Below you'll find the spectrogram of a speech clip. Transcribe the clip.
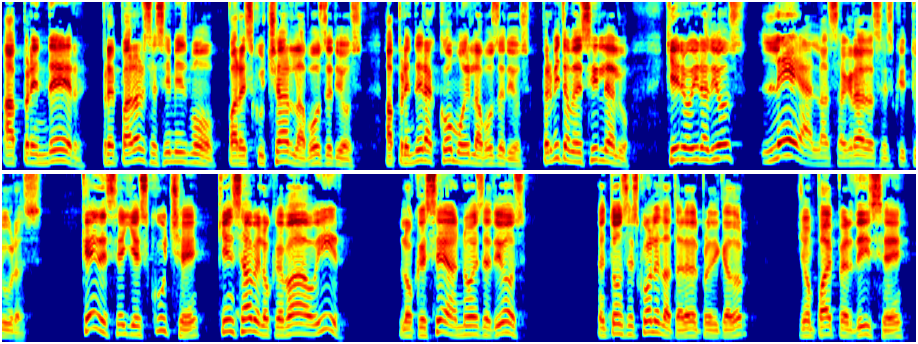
aprender, prepararse a sí mismo para escuchar la voz de Dios, aprender a cómo oír la voz de Dios. Permítame decirle algo. ¿Quiere oír a Dios? Lea las sagradas escrituras. Quédese y escuche. ¿Quién sabe lo que va a oír? Lo que sea no es de Dios. Entonces, ¿cuál es la tarea del predicador? John Piper dice,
